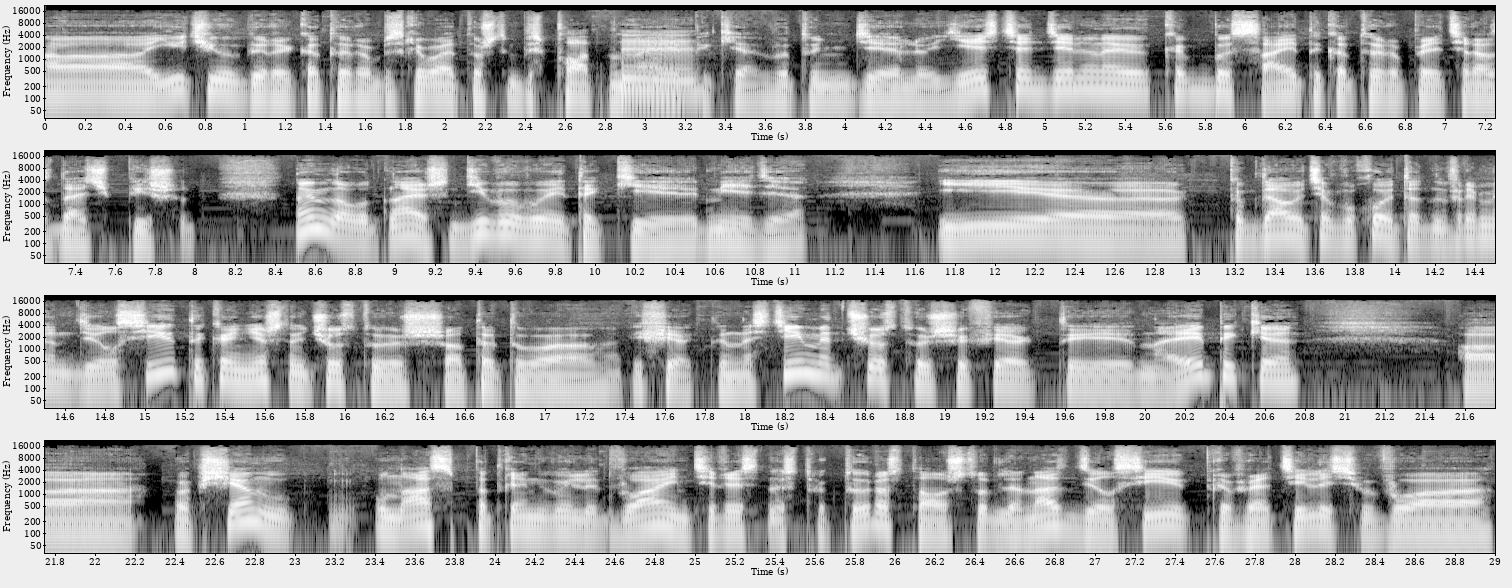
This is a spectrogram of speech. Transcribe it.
а, ютуберы, которые обозревают то, что бесплатно mm-hmm. на Эпике в эту неделю. Есть отдельные как бы сайты, которые про эти раздачи пишут. Ну, именно вот, знаешь, giveaway такие медиа. И э, когда у тебя выходит одновременно DLC, ты, конечно, чувствуешь от этого эффект. И на Steam чувствуешь эффект, и на Эпике. А, вообще, у нас по Train Valley 2 интересная структура стала, что для нас DLC превратились в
